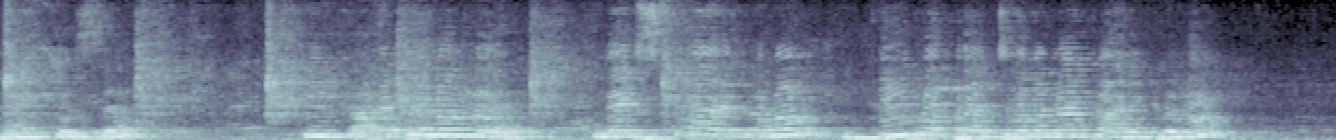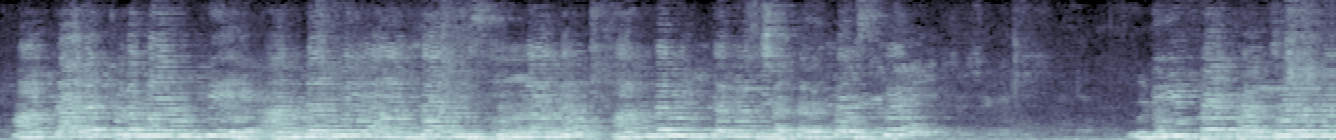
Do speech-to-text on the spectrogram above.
థ్యాంక్ యూ సార్ ఈ కార్యక్రమంలో నెక్స్ట్ కార్యక్రమం దీప ప్రజ్వలన కార్యక్రమం. ఆ కార్యక్రమానికి అందరినీ ఆహ్వానిస్తున్నాను. అందరూ ఇక్కడి నుంచి అక్కడికి వస్తే దీప ప్రజ్వలన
